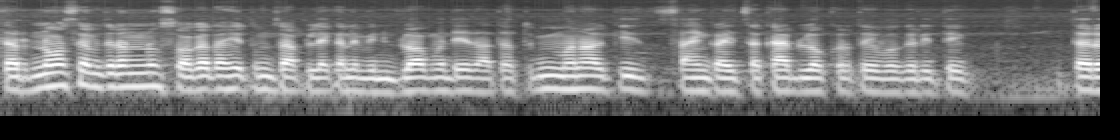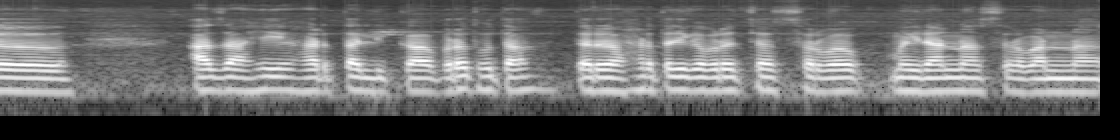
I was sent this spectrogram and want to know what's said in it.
तर नमस्कार मित्रांनो स्वागत आहे तुमचं आपल्या एका नवीन ब्लॉगमध्ये. आता तुम्ही म्हणाल की सायंकाळीचा काय ब्लॉग करतोय वगैरे ते. तर आज आहे हरतालिका व्रत होता. तर हरतालिका व्रतच्या सर्व महिलांना सर्वांना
